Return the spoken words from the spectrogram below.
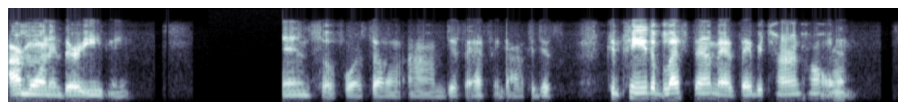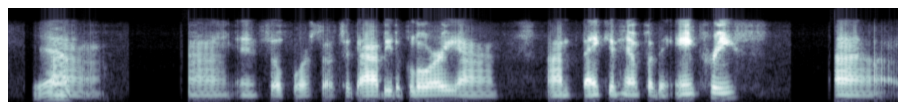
our morning, their evening, and so forth. So um, just asking God to just continue to bless them as they return home. Yeah. Uh, uh, and so forth. So to God be the glory. Um, I'm thanking Him for the increase. Uh,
